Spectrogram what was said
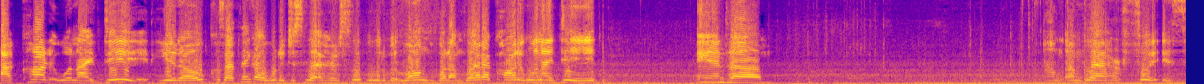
I caught it when I did, you know, because I think I would have just let her sleep a little bit longer. But I'm glad I caught it when I did, and um, I'm, I'm glad her foot is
